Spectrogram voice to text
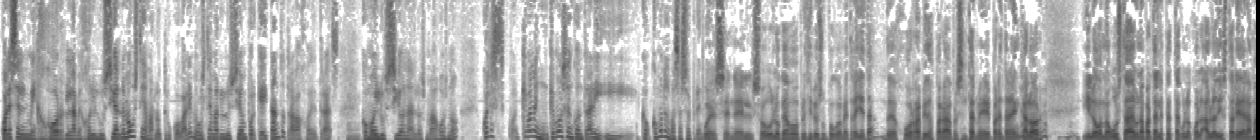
¿Cuál es el mejor, la mejor ilusión? No me gusta llamarlo truco, ¿vale? Me gusta llamarlo ilusión porque hay tanto trabajo detrás. Cómo ilusionan los magos, ¿no? ¿Cuál es, qué, van a- qué vamos a encontrar y, y cómo- cómo nos vas a sorprender? Pues en el show lo que hago al principio es un poco de metralleta, de juegos rápidos para presentarme, para entrar en calor. y luego me gusta una parte del espectáculo cual hablo de historia de la magia,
